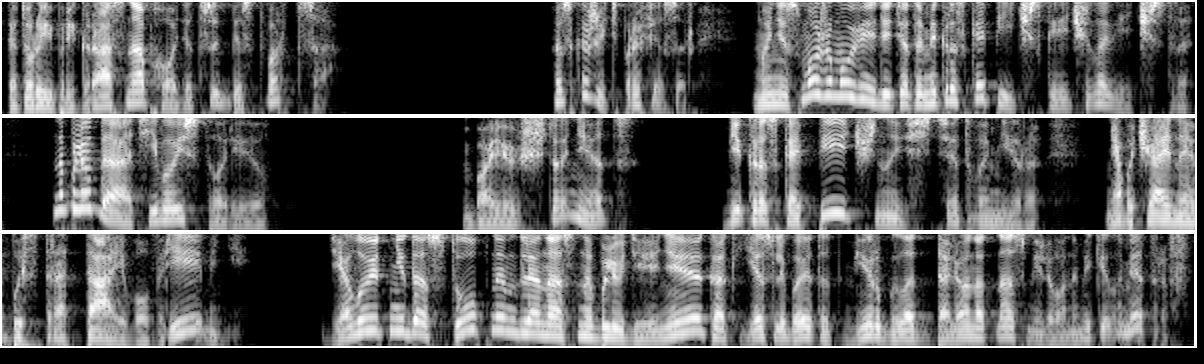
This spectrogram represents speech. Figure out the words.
которые прекрасно обходятся без Творца. — А скажите, профессор, мы не сможем увидеть это микроскопическое человечество, наблюдать его историю? — Боюсь, что нет. — Микроскопичность этого мира, необычайная быстрота его времени делают недоступным для нас наблюдение, как если бы этот мир был отдален от нас миллионами километров.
